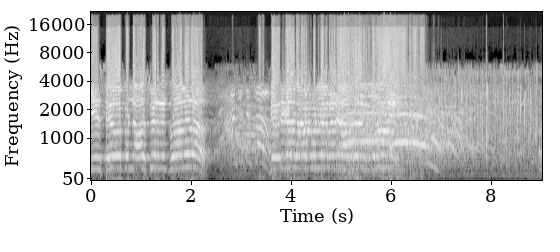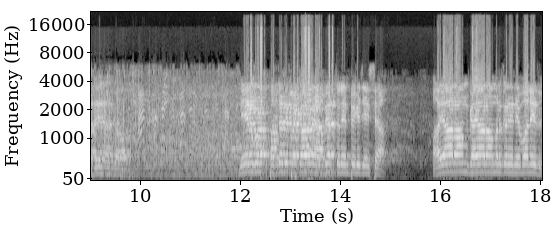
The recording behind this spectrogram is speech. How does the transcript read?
ఈ సేవకుడిని ఆశీర్వదించదా లేదా? గట్టిగా చెప్పండి చెప్పండి ఆశీర్వదిస్తున్నామని అదే నాకు కావాలి నేను కూడా పద్ధతి ప్రకారం అభ్యర్థులు ఎంపిక చేశా. అయారాం గయారాములకు నేను ఇవ్వలేదు.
